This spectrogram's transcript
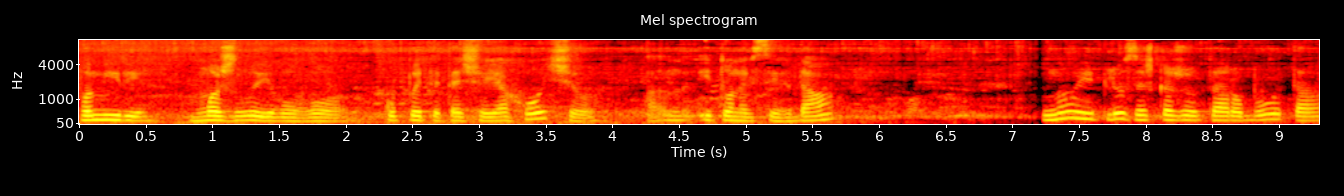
по мірі можливого купити те, що я хочу, і то не завжди. Ну і плюс я ж кажу, та робота,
